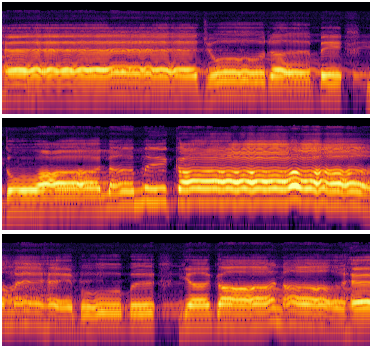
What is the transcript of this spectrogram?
है जो रबे दो आलम का महबूब यगाना है।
